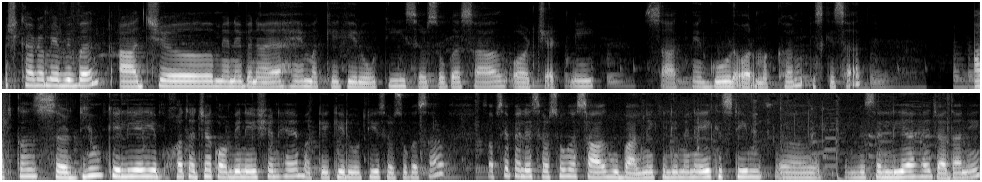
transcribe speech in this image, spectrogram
नमस्कार एवरीवन आज मैंने बनाया है मक्के की रोटी, सरसों का साग और चटनी, साथ में गुड़ और मक्खन इसके साथ। आजकल सर्दियों के लिए ये बहुत अच्छा कॉम्बिनेशन है, मक्के की रोटी, सरसों का साग। सबसे पहले सरसों का साग उबालने के लिए मैंने एक स्टीम विसल लिया है, ज़्यादा नहीं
